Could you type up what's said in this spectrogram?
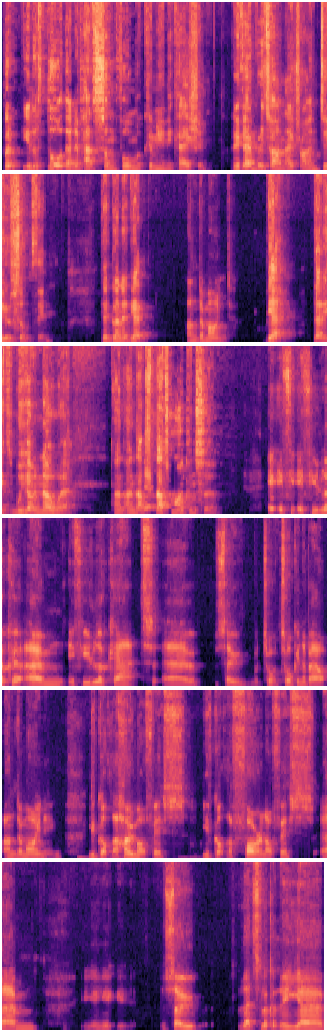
But you'd have thought they'd have had some form of communication. And if every time they try and do something, they're going to get undermined, yeah, then we're going nowhere, and, and that's yeah. that's my concern. If if you look at um, if you look at uh, so talk, talking about undermining, you've got the Home Office, you've got the Foreign Office. Um, you, so let's look at the uh,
